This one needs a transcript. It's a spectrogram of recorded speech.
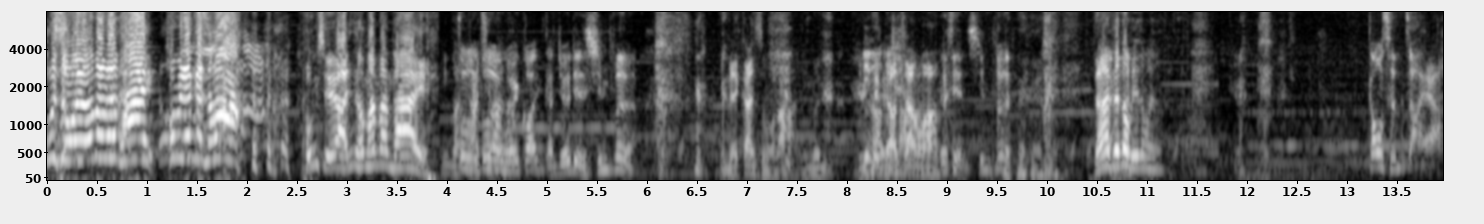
为什么有人慢慢拍？后面在干什么？同学啊，你怎么慢慢拍？这么多人围观，感觉有点兴奋啊！你们在干什么啦？你们 你们不要这样吗？有点兴奋。等下别动别动别动。高承载啊！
